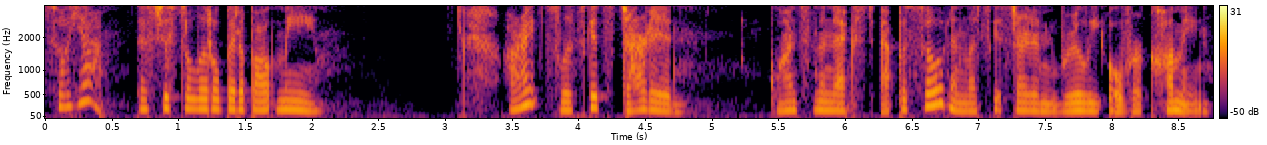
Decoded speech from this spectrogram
So, yeah, that's just a little bit about me. All right, so let's get started. Go on to the next episode and let's get started in really overcoming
